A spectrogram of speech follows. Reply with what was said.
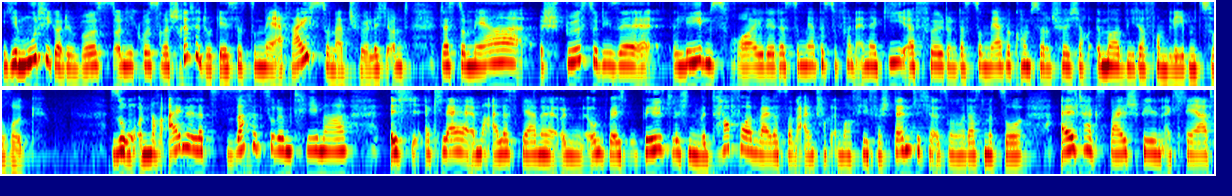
je mutiger du wirst und je größere Schritte du gehst, desto mehr erreichst du natürlich und desto mehr spürst du diese Lebensfreude, desto mehr bist du von Energie erfüllt und desto mehr bekommst du natürlich auch immer wieder vom Leben zurück. So, und noch eine letzte Sache zu dem Thema. Ich erkläre ja immer alles gerne in irgendwelchen bildlichen Metaphern, weil das dann einfach immer viel verständlicher ist, wenn man das mit so Alltagsbeispielen erklärt.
